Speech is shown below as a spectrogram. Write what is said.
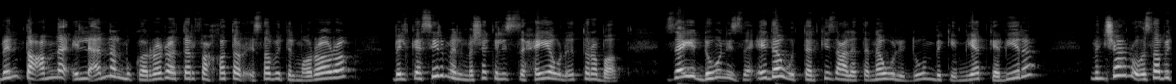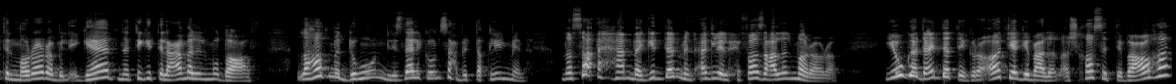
من طعامنا إلا أن المكررة ترفع خطر إصابة المرارة بالكثير من المشاكل الصحية والاضطرابات زي الدهون الزائدة والتركيز على تناول الدهون بكميات كبيرة. من شأنه إصابة المرارة بالإجهاد نتيجة العمل المضاعف لهضم الدهون لذلك ينصح بالتقليل منها. نصائح هامة جدا من أجل الحفاظ على المرارة. يوجد عدة إجراءات يجب على الأشخاص اتباعها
